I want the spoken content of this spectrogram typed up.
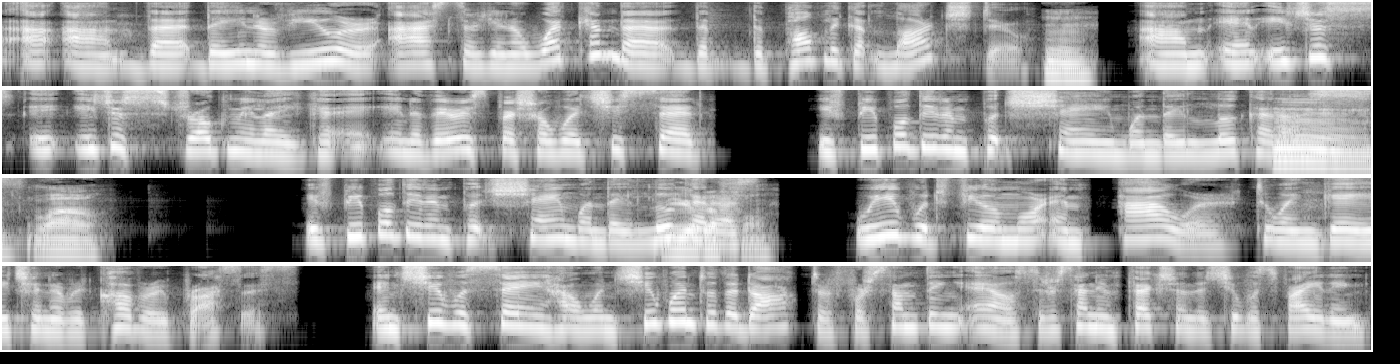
Uh, uh, the the interviewer asked her, you know, what can the the, the public at large do? Mm. Um, and it just it, it just struck me like in a very special way. She said, "If people didn't put shame when they look at mm, us, wow. If people didn't put shame when they look Beautiful. at us, we would feel more empowered to engage in a recovery process." And she was saying how when she went to the doctor for something else, there's an infection that she was fighting,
